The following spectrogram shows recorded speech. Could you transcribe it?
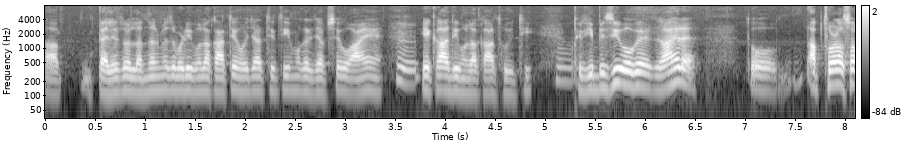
पहले तो लंदन में तो बड़ी मुलाकातें हो जाती थी मगर जब से वो आए हैं हम्म। एक आधी मुलाकात हुई थी। हम्म। फिर ये बिज़ी हो गए ज़ाहिर है। तो अब थोड़ा सा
